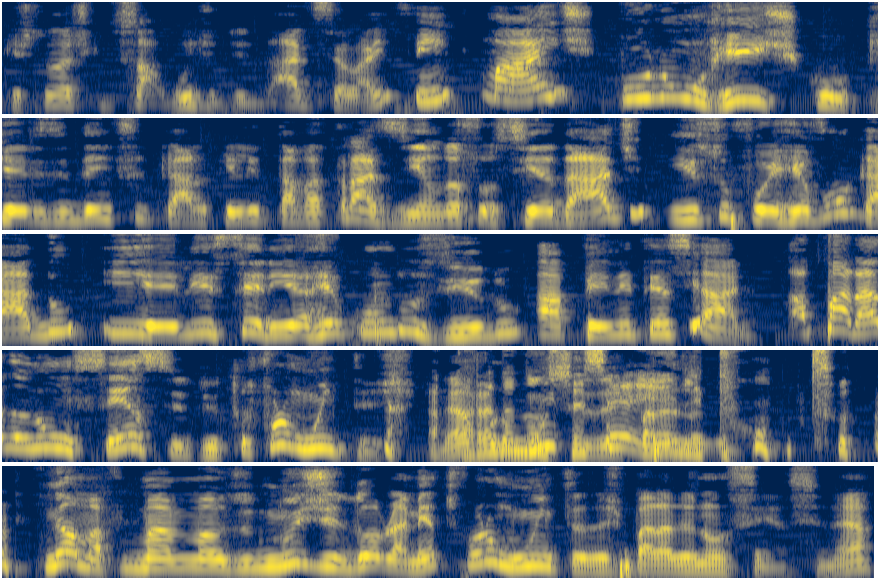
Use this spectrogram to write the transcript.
questão acho que de saúde, de idade, sei lá, enfim, mas por um risco que eles identificaram que ele estava trazendo à sociedade, isso foi revogado e ele seria reconduzido à penitenciária. A parada nonsense de tudo foram muitas. A né? parada nonsense é ele, ponto. Não, mas, mas, mas, nos desdobramentos foram muitas as paradas nonsense, né?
